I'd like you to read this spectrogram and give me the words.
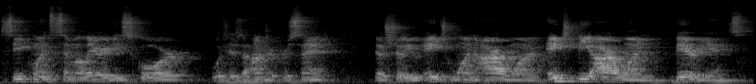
sequence similarity score, which is 100%. They'll show you H1R1, HVR1 variants,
